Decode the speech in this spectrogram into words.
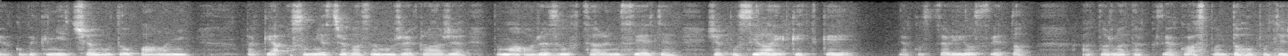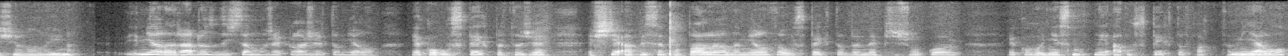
jakoby k ničemu to upálení tak já osobně třeba jsem mu řekla, že to má odezvu v celém světě, že posílají kitky jako z celého světa. A tohle tak jako aspoň toho potěšilo, ale jinak. Měl radost, když jsem mu řekla, že to mělo jako úspěch, protože ještě, aby se popálil, nemělo to úspěch, to by mi přišlo jako, jako hodně smutný a úspěch to fakt mělo,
